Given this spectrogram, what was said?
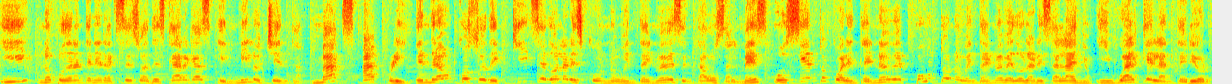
y no podrán tener acceso a descargas en 1080. Max App Free tendrá un costo de 15 dólares con 99 centavos al mes o 149.99 dólares al año, igual que el anterior,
